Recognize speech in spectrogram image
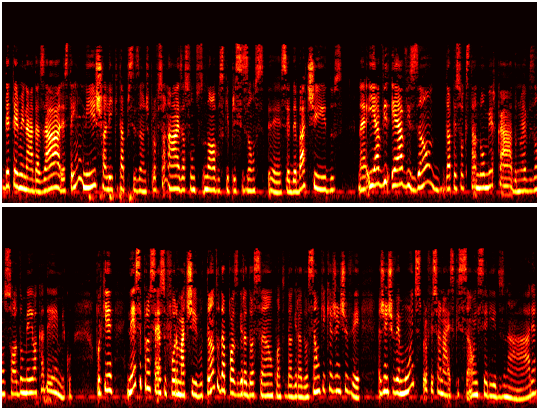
determinadas áreas têm um nicho ali que está precisando de profissionais, assuntos novos que precisam eh, ser debatidos. Né? E a é a visão da pessoa que está no mercado, não é a visão só do meio acadêmico. Porque nesse processo formativo, tanto da pós-graduação quanto da graduação, o que, que a gente vê? A gente vê muitos profissionais que são inseridos na área,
